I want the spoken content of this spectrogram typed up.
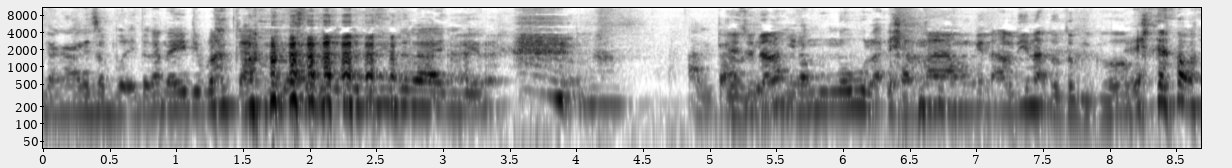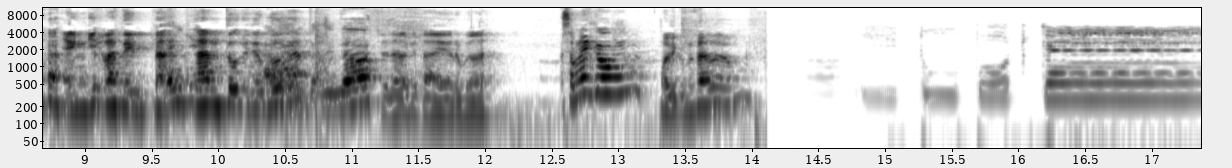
Jangan disebut itu kan tadi di belakang. Usah disebut di situ lah anjir. Antar Ya sudahlah. Nyiram bunga pula. Karena mungkin Aldi nak tutup juga. Enggik lah tidak Enggik. ngantuk juga kan. Ngantuk juga. Sudah kita akhir bela. Assalamualaikum. Waalaikumsalam. Podcast.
